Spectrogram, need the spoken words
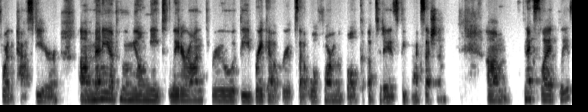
for the past year, um, many of whom you'll meet later on through the breakout groups that will form the bulk of today's feedback session. Um, next slide, please.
